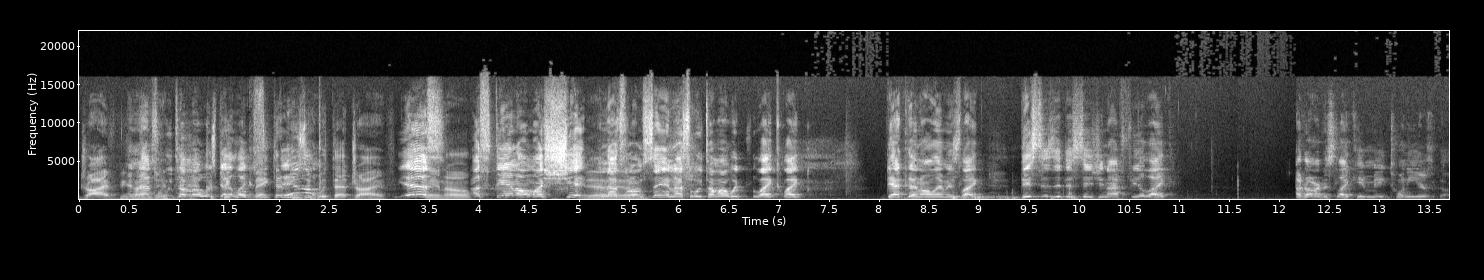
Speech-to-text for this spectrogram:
drive behind it. And that's it. what we talking about with that, people like, make their music with that drive. Yes. You know. I stand on my shit. Yeah, and that's what. I'm saying. That's what we talking about with like like Deca and all them. It's like this is a decision I feel like an artist like him made 20 years ago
